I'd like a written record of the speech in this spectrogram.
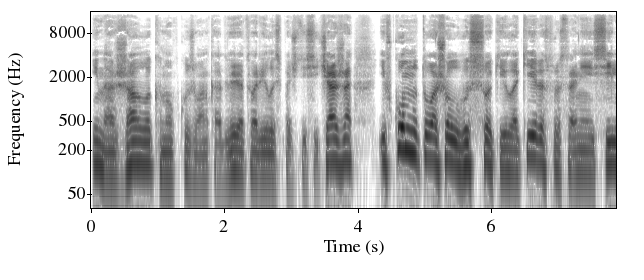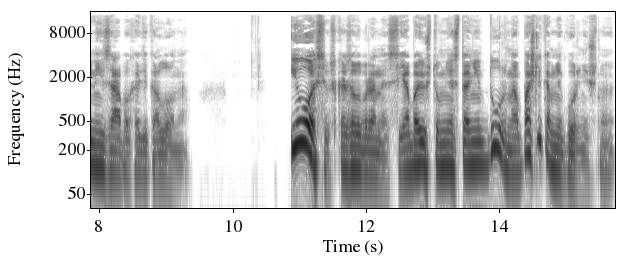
и нажала кнопку звонка. Дверь отворилась почти сейчас же, и в комнату вошел высокий лакей, распространяя сильный запах одеколона. «Иосиф», — сказала баронесса, — «я боюсь, что мне станет дурно. Пошли ко мне горничную».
